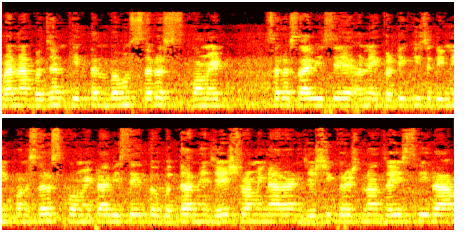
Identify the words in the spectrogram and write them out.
બાના ભજન કીર્તન બહુ સરસ કોમેન્ટ, સરસ આવી છે અને કઢી ખીચડીની પણ સરસ કોમેન્ટ આવી છે. તો બધાને જય સ્વામિનારાયણ, જય શ્રી કૃષ્ણ, જય શ્રી રામ,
